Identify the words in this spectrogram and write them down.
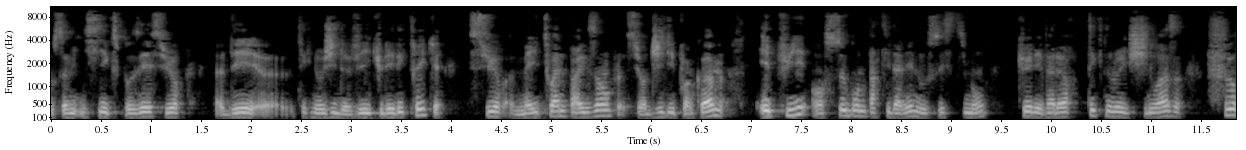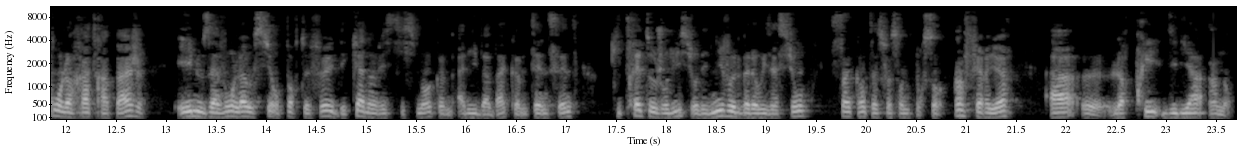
Nous sommes ici exposés sur euh, des euh, technologies de véhicules électriques, sur Meituan par exemple, sur JD.com. Et puis, en seconde partie d'année, nous estimons que les valeurs technologiques chinoises feront leur rattrapage et nous avons là aussi en portefeuille des cas d'investissement comme Alibaba, comme Tencent, qui traitent aujourd'hui sur des niveaux de valorisation 50 à 60% inférieurs à euh, leur prix d'il y a un an.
